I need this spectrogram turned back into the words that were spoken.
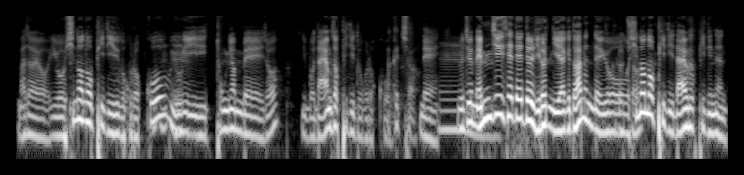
맞아요. 요 신원호 PD도 그렇고 음, 음. 여기 동년배죠. 이뭐 나영석 PD도 그렇고. 아, 그쵸. 네. 음. 요즘 MZ 세대들 이런 이야기도 하는데 요 그렇죠. 신원호 PD, 나영석 PD는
